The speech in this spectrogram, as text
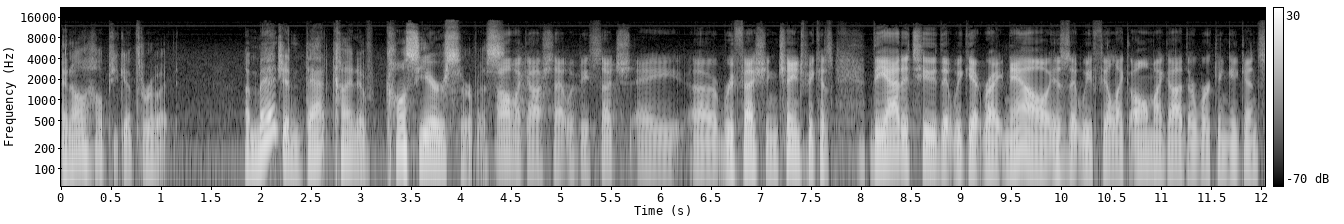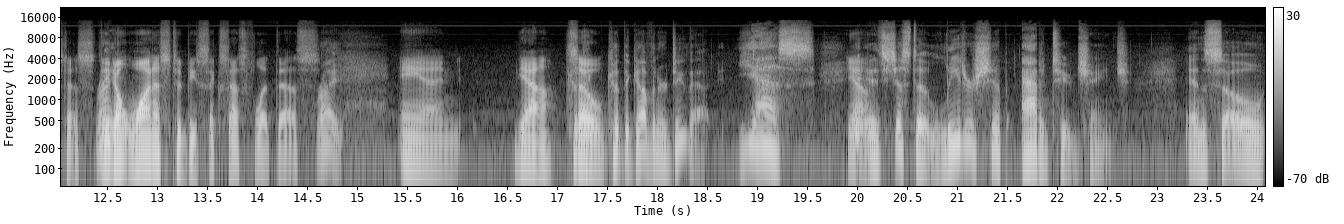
and I'll help you get through it. Imagine that kind of concierge service. Oh my gosh, that would be such a uh, refreshing change because the attitude that we get right now is that we feel like, oh my God, they're working against us. They don't want us to be successful at this. Right. And yeah, Could, so the, could the governor do that? Yes. Yeah. It's just a leadership attitude change. And so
